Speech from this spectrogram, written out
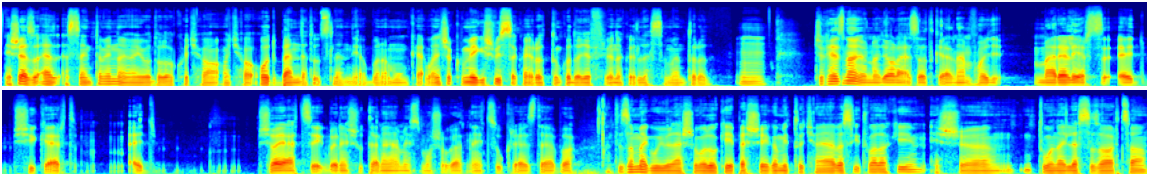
és ez, ez, ez szerintem egy nagyon jó dolog, hogyha, hogyha ott benne tudsz lenni abban a munkában. És akkor mégis visszakanyarodtunk oda, hogy a főnököd lesz a mentorod. Uh-huh. Csak ez nagyon nagy alázat kell, nem? Hogy már elérsz egy sikert, egy saját cégben, és utána elmész mosogatni egy cukrászdába. Hát ez a megújulásra való képesség, amit hogyha elveszít valaki, és uh, túl nagy lesz az arca,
